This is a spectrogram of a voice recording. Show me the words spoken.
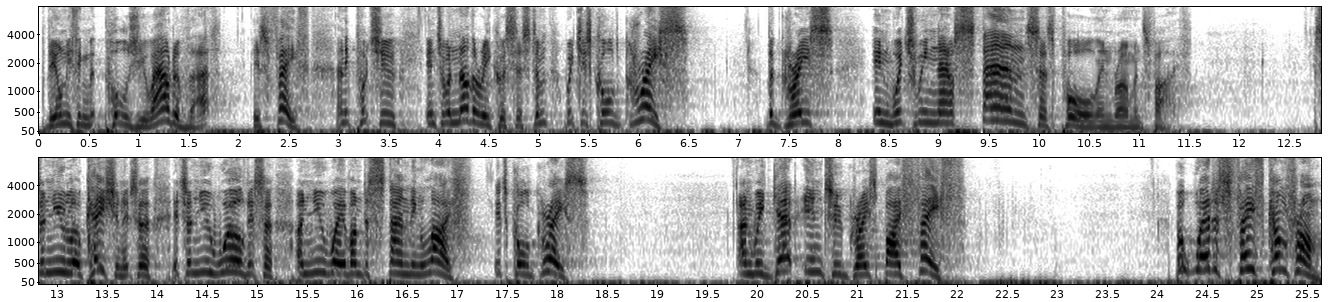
But the only thing that pulls you out of that is faith. And it puts you into another ecosystem, which is called grace. The grace in which we now stand, says Paul in Romans 5. It's a new location, it's a, it's a new world, it's a, a new way of understanding life. It's called grace. And we get into grace by faith. But where does faith come from?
